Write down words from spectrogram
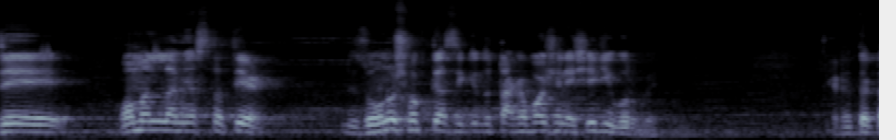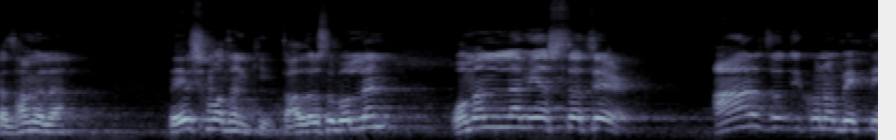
যে ওমাল্লাম ইয়াস্তাতে যৌন শক্তি আছে কিন্তু টাকা পয়সা নেই, সে কি করবে? এটা তো একটা ঝামেলা। তো এর সমাধান কি? তো আল্লাহ রসুল বললেন ওমাল্লাম ইয়াস্তাতে, আর যদি কোনো ব্যক্তি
